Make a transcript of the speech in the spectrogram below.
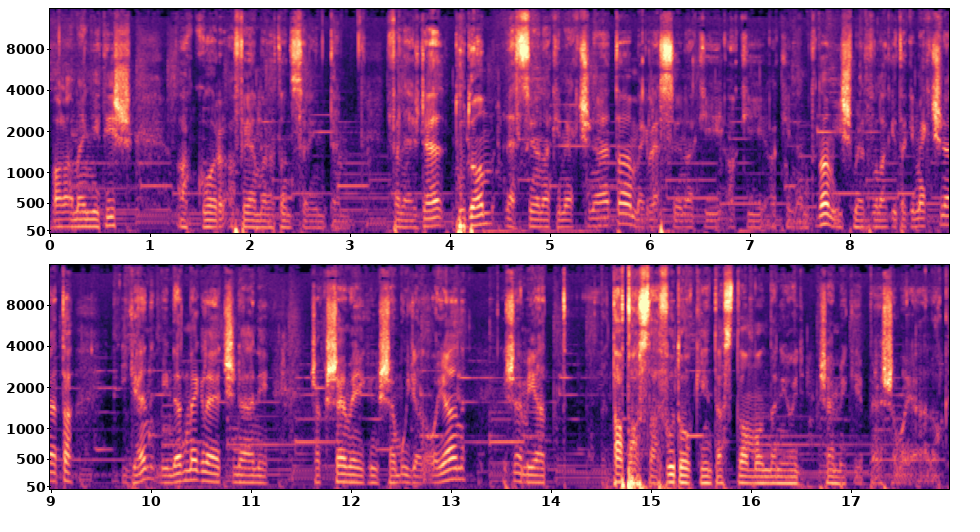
valamennyit is, akkor a félmaraton szerintem felejtsd el, tudom, lesz olyan, aki megcsinálta, meg lesz olyan, aki, aki, aki nem tudom, ismert valakit, aki megcsinálta. Igen, mindent meg lehet csinálni, csak semmelyikünk sem ugyanolyan, és emiatt tapasztalt futóként azt tudom mondani, hogy semmiképpen sem ajánlok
